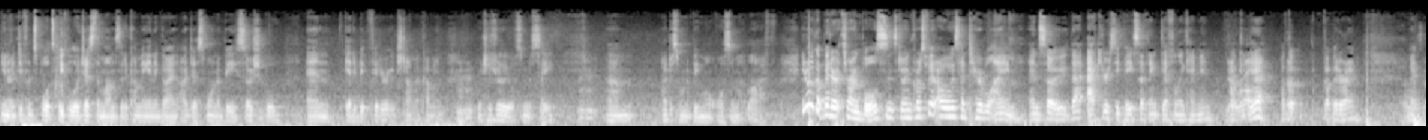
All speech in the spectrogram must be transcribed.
you know different sports people, or just the mums that are coming in and going, I just want to be sociable and get a bit fitter each time I come in, Mhm. which is really awesome to see. Mhm. Um, I just want to be more awesome at life. You know, I got better at throwing balls since doing CrossFit. I always had terrible aim, and so that accuracy piece I think definitely came in. Yeah, I could- right. yeah, I Yeah. got got better aim. How Maybe?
